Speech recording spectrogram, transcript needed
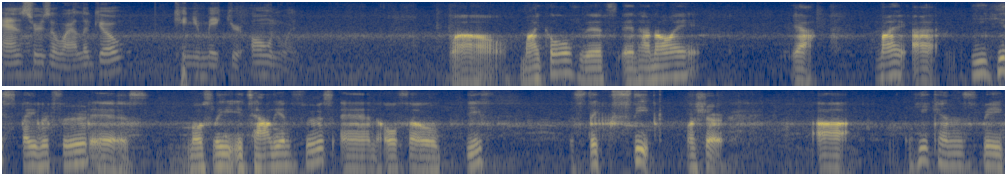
answers a while ago, can you make your own one? Wow, Michael lives in Hanoi. Yeah, my uh, he, his favorite food is mostly Italian foods and also beef, steak, steak for sure. Uh, he can speak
